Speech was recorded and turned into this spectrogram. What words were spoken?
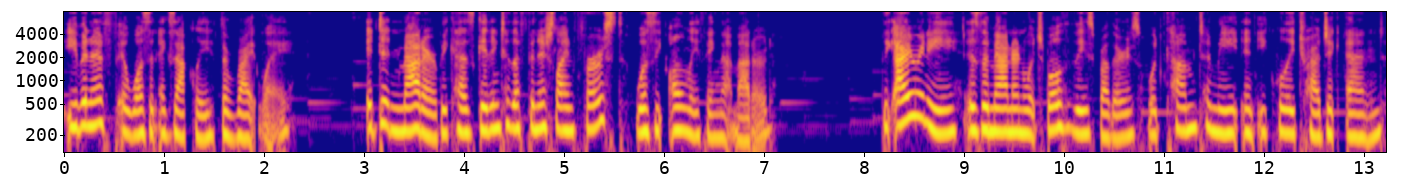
even if it wasn't exactly the right way. It didn't matter because getting to the finish line first was the only thing that mattered. The irony is the manner in which both of these brothers would come to meet an equally tragic end.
